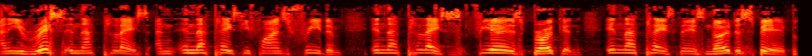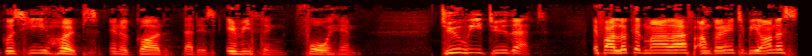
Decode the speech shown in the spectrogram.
And he rests in that place. And in that place, he finds freedom. In that place, fear is broken. In that place, there is no despair because he hopes in a God that is everything for him. Do we do that? if I look at my life, I'm going to be honest,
